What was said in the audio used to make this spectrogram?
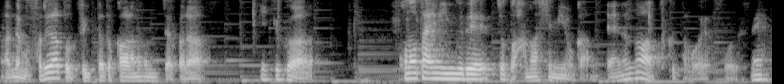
あでもそれだとツイッターと変わらなくなっちゃうから、結局は、このタイミングでちょっと話してみようかみたいなのは作った方がそうですね。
